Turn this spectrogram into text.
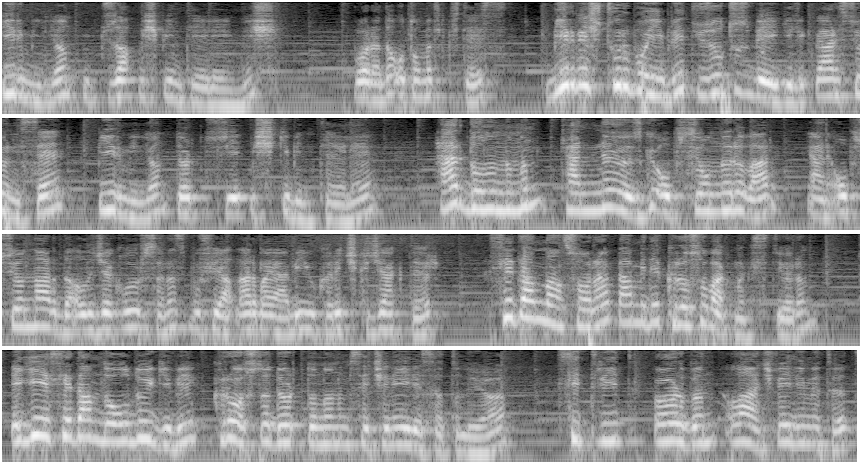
1 milyon 360 bin TL'ymiş. Bu arada otomatik vites. 1.5 turbo hibrit 130 beygirlik versiyon ise 1 milyon 472 bin TL. Her donanımın kendine özgü opsiyonları var. Yani opsiyonlar da alacak olursanız bu fiyatlar bayağı bir yukarı çıkacaktır. Sedandan sonra ben bir de Cross'a bakmak istiyorum. Egea Sedan'da olduğu gibi Cross'ta 4 donanım seçeneğiyle satılıyor. Street, Urban, Launch ve Limited.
